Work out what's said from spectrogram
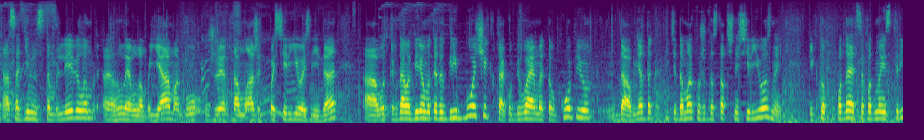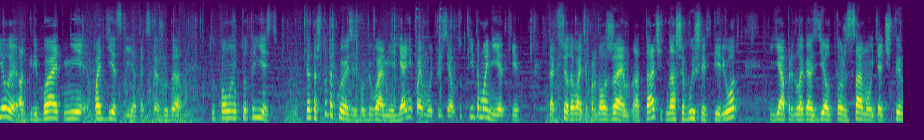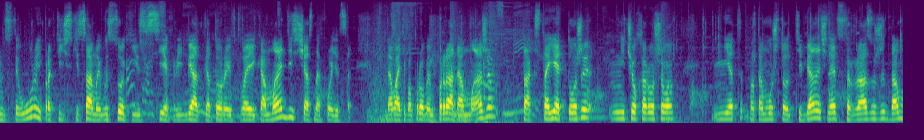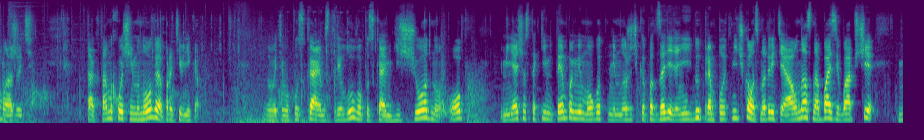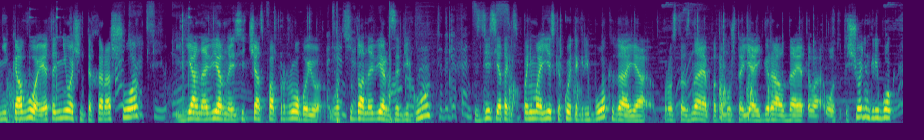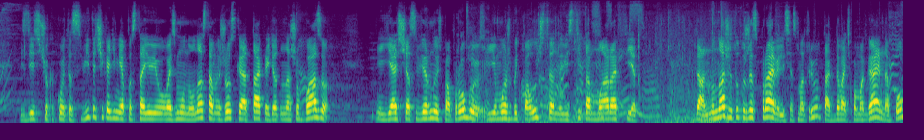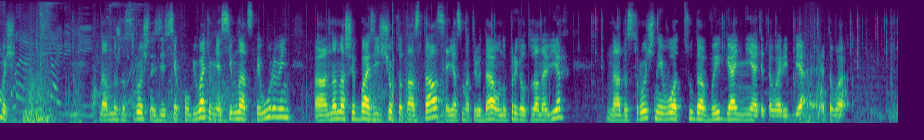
а с 11 левелом, э, левелом я могу уже дамажить посерьезней, да? А вот когда мы берем вот этот грибочек, так, убиваем эту копию. Да, у меня, как видите, дамаг уже достаточно серьезный. И кто попадается под мои стрелы, отгребает не по-детски, я так скажу, да. Тут, по-моему, кто-то есть. Это что такое здесь выбиваем? Я, я не пойму, друзья. Вот тут какие-то монетки. Так, все, давайте продолжаем оттачить. Наши вышли вперед. Я предлагаю сделать то же самое. У тебя 14 уровень, практически самый высокий из всех ребят, которые в твоей команде сейчас находятся. Давайте попробуем продамажим. Так, стоять тоже ничего хорошего нет, потому что тебя начинает сразу же дамажить. Так, там их очень много противников. Давайте выпускаем стрелу, выпускаем еще одну. Оп. Меня сейчас такими темпами могут немножечко подзадеть. Они идут прям плотничком, смотрите. А у нас на базе вообще никого. Это не очень-то хорошо. Я, наверное, сейчас попробую вот сюда наверх забегу. Здесь, я так понимаю, есть какой-то грибок. Да, я просто знаю, потому что я играл до этого. О, тут еще один грибок. Здесь еще какой-то свиточек один. Я постою его возьму. Но у нас там жесткая атака идет на нашу базу. И я сейчас вернусь, попробую. И, может быть, получится навести там марафет. Да, но наши тут уже справились, я смотрю. Так, давайте помогаем, на помощь. Нам нужно срочно здесь всех поубивать. У меня 17 уровень. А, на нашей базе еще кто-то остался. Я смотрю, да, он упрыгал туда наверх. Надо срочно его отсюда выгонять, этого ребя... этого...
